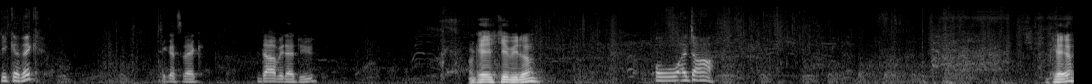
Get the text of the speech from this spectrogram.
Dicker weg. Tickets weg. Da wieder Dü. Okay, ich gehe wieder. Oh, Alter. Okay.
